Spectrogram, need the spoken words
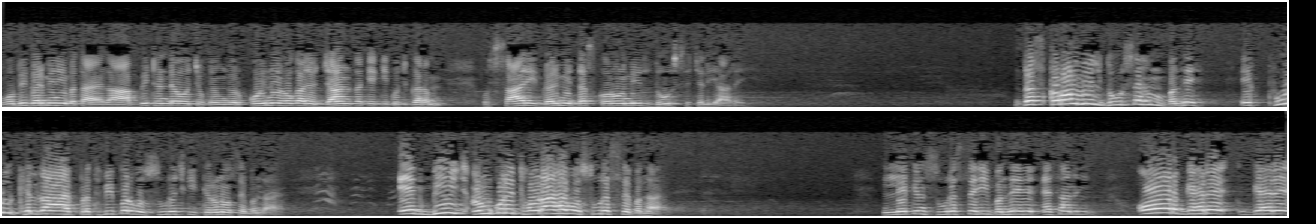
वो भी गर्मी नहीं बताएगा, आप भी ठंडे हो चुके होंगे और कोई नहीं होगा जो जान सके कि कुछ गर्म वो सारी गर्मी दस करोड़ मील दूर से चली आ रही दस करोड़ मील दूर से हम बंधे एक फूल खिल रहा है पृथ्वी पर, वो सूरज की किरणों से बंधा है। एक बीज अंकुरित हो रहा है, वो सूरज से बंधा है। लेकिन सूरज से ही बंधे हैं, ऐसा नहीं। और गहरे गहरे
